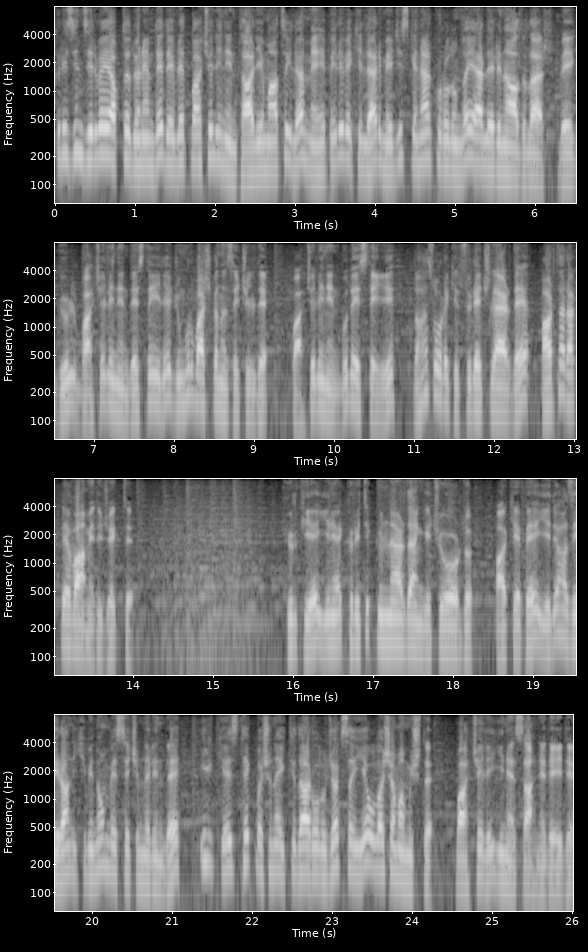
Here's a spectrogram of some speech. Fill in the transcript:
Krizin zirve yaptığı dönemde Devlet Bahçeli'nin talimatıyla MHP'li vekiller Meclis Genel Kurulu'nda yerlerini aldılar ve Gül Bahçeli'nin desteğiyle Cumhurbaşkanı seçildi. Bahçeli'nin bu desteği daha sonraki süreçlerde artarak devam edecekti. Türkiye yine kritik günlerden geçiyordu. AKP 7 Haziran 2015 seçimlerinde ilk kez tek başına iktidar olacak sayıya ulaşamamıştı. Bahçeli yine sahnedeydi.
